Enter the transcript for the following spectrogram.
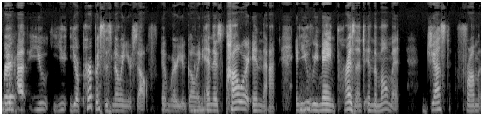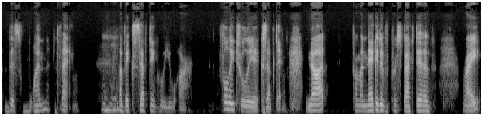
right. You, have, you, you your purpose is knowing yourself and where you're going and there's power in that and mm-hmm. you remain present in the moment just from this one thing mm-hmm. of accepting who you are fully truly accepting not from a negative perspective right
